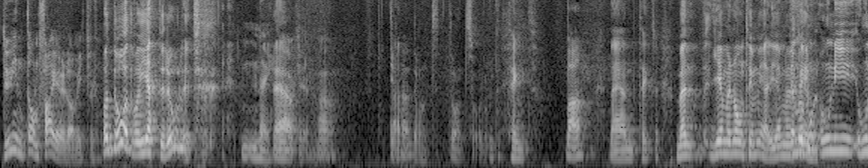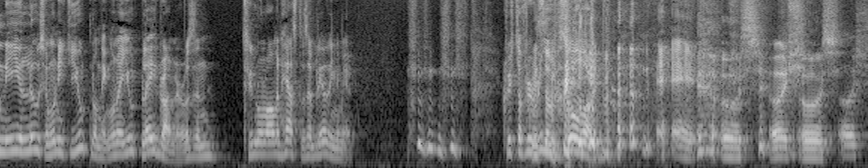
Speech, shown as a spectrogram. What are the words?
Du är inte on fire idag, Victor. Vadå? Det var jätteroligt! Nej. Nej, okej. Ja. Det, var, det, var inte, det var inte så roligt. Tänkt. Va? Nej, jag tänkte Men ge mig någonting mer. Ge mig Ja, en film. hon, hon, är ju, hon är ju en loser, hon har inte gjort någonting. Hon har gjort Blade Runner och sen trillade hon av en häst och sen blev det inget mer. Christopher Reeve, Christopher så var det. Nej, usch. Usch. Usch. Usch.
